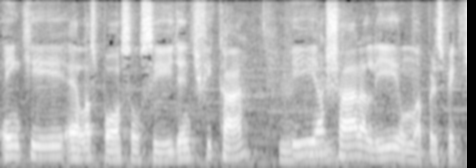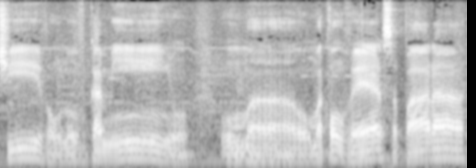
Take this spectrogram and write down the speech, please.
em que elas possam se identificar e achar ali uma perspectiva, um novo caminho, uma, uma conversa para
